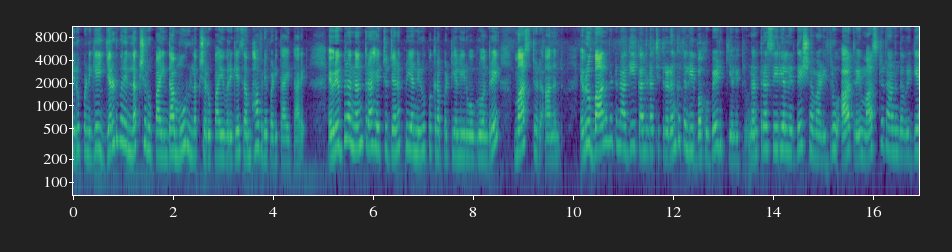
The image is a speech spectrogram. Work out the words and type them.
ನಿರೂಪಣೆಗೆ ಎರಡೂವರೆ ಲಕ್ಷ ರೂಪಾಯಿಯಿಂದ ಮೂರು ಲಕ್ಷ ರೂಪಾಯಿವರೆಗೆ ಸಂಭಾವನೆ ಪಡಿತಾ ಇದ್ದಾರೆ. ಇವರಿಬ್ಬರ ನಂತರ ಹೆಚ್ಚು ಜನಪ್ರಿಯ ನಿರೂಪಕರ ಪಟ್ಟಿಯಲ್ಲಿ ಇರುವವರು ಅಂದರೆ ಮಾಸ್ಟರ್ ಆನಂದ್. ಇವರು ಬಾಲನಟನಾಗಿ ಕನ್ನಡ ಚಿತ್ರರಂಗದಲ್ಲಿ ಬಹು ಬೇಡಿಕೆಯಲ್ಲಿದ್ದರು ನಂತರ ಸೀರಿಯಲ್ ನಿರ್ದೇಶನ ಮಾಡಿದ್ರು, ಆದರೆ ಮಾಸ್ಟರ್ ಆನಂದ್ ಅವರಿಗೆ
